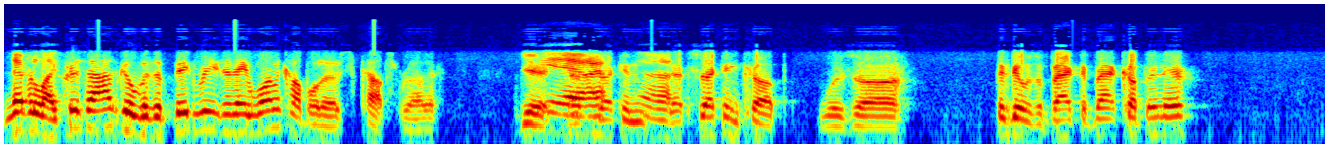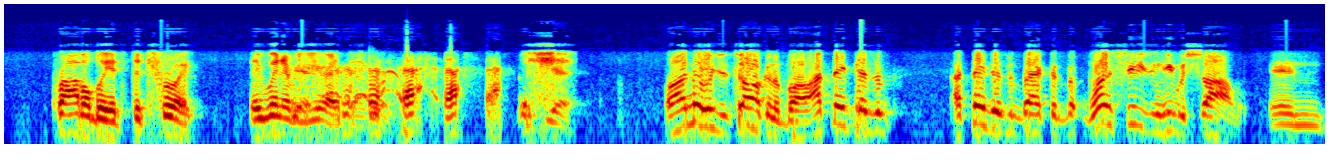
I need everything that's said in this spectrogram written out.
Never liked Chris Osgood was a big reason they won a couple of those cups, brother. Yeah, Yeah, that I- second uh, that second cup was uh I think there was a back to back cup in there. Probably it's Detroit. They win every year, I think. Yeah. Well, I know what you're talking about. I think there's a I think there's a back to one season he was solid and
